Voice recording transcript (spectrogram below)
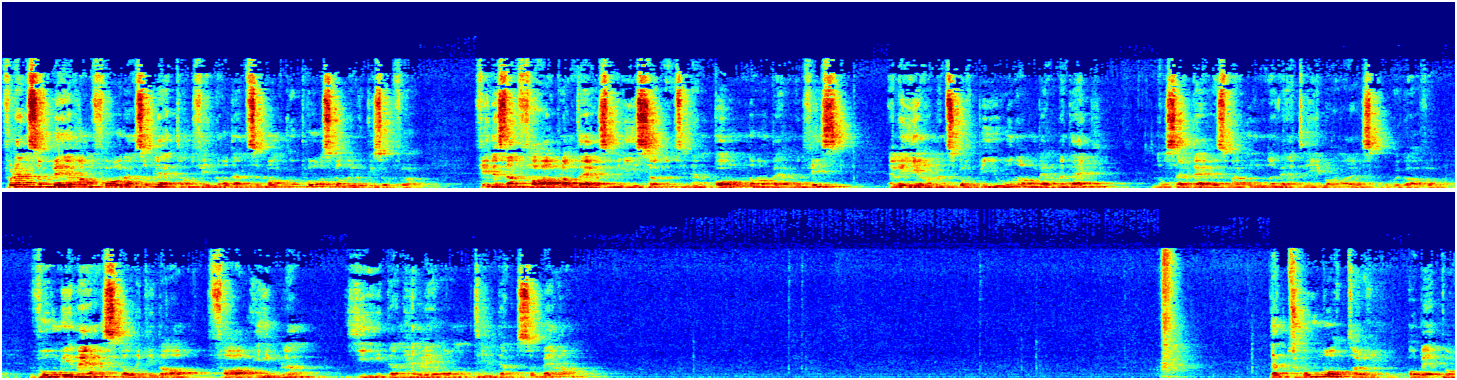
For den som ber, han får. Den som leter, han finner. Og den som banker på, skal det lukkes opp for. Finnes det en far blant dere som vil gi sønnen sin en ånd når han ber om en fisk? Eller gir han en skorpion når han ber om et egg? Nå selv dere som er onde, vet å gi barna deres gode gaver. Hvor mye mer skal ikke da Far i himmelen gi Den hellige ånd til dem som ber ham? Det er to måter å be på,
